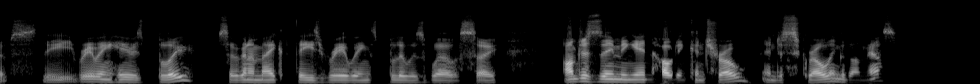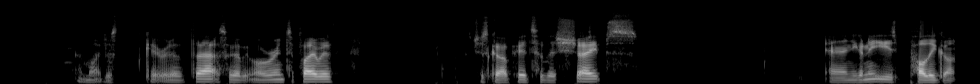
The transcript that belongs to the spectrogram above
oops, the rear wing here is blue, so we're going to make these rear wings blue as well. So I'm just zooming in, holding control, and just scrolling with my mouse. I might just get rid of that so I've got a bit more room to play with. Just go up here to the shapes, and you're going to use polygon.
